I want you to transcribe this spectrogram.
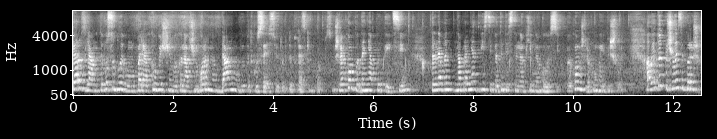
та розглянути в особливому порядку вищим виконавчим органом в даному випадку сесію, тобто депутатським корпусом, шляхом подання петиції та набрання 250 необхідних голосів, по якому шляху ми і пішли. Але і тут почалися перешкоди.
